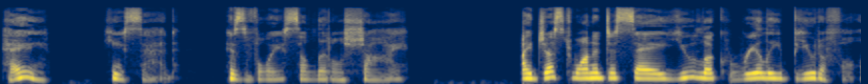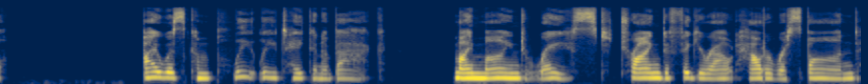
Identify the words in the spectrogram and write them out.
Hey, he said, his voice a little shy. I just wanted to say you look really beautiful. I was completely taken aback. My mind raced, trying to figure out how to respond,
